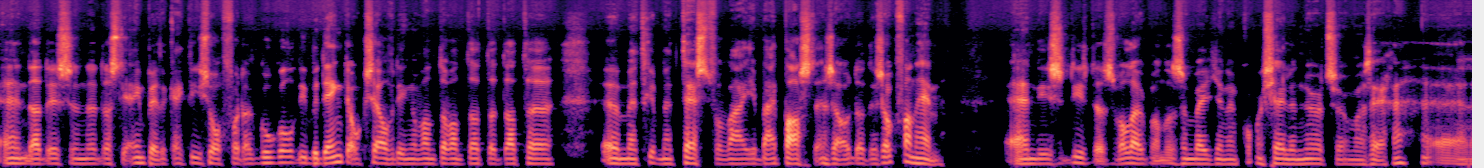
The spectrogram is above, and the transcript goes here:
En dat is, een, dat is die één Peter. Kijk, die zorgt voor dat Google. Die bedenkt ook zelf dingen. Want, want dat, dat, dat met, met test voor waar je bij past en zo, dat is ook van hem. En die is, die, dat is wel leuk, want dat is een beetje een commerciële nerd, zullen we maar zeggen. Uh,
